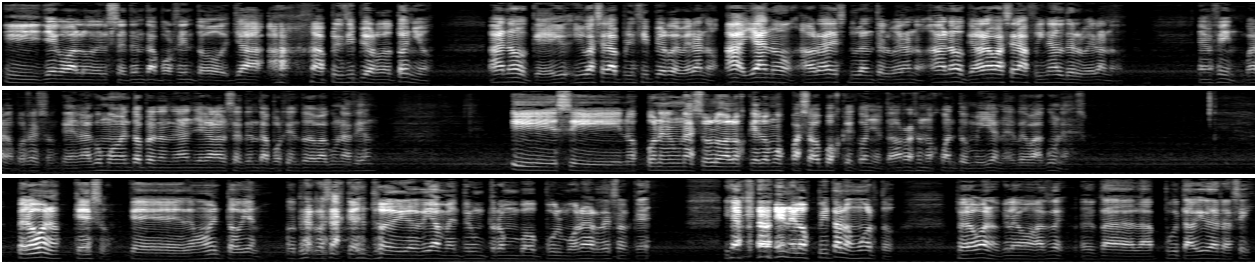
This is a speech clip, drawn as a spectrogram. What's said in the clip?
Y llego a lo del 70% ya a principios de otoño. Ah, no, que iba a ser a principios de verano. Ah, ya no, ahora es durante el verano. Ah, no, que ahora va a ser a final del verano. En fin, bueno, pues eso, que en algún momento pretenderán llegar al 70% de vacunación. Y si nos ponen una solo a los que lo hemos pasado, pues qué coño, te ahorras unos cuantos millones de vacunas. Pero bueno, que eso, que de momento bien. Otra cosa es que dentro de 10 días me entre un trombo pulmonar de esos que y acabe en el hospital o muerto. Pero bueno, ¿qué le vamos a hacer? La puta vida es así.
